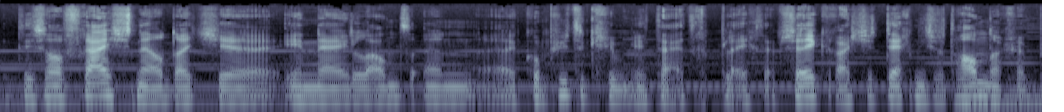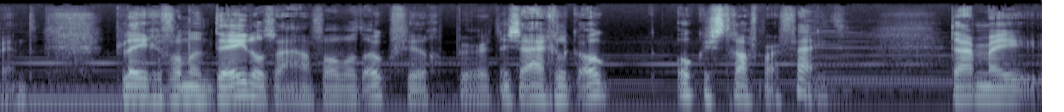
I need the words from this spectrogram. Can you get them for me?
Het is al vrij snel dat je in Nederland een uh, computercriminaliteit gepleegd hebt. Zeker als je technisch wat handiger bent. Het plegen van een DDoS-aanval, wat ook veel gebeurt, is eigenlijk ook, ook een strafbaar feit. Daarmee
